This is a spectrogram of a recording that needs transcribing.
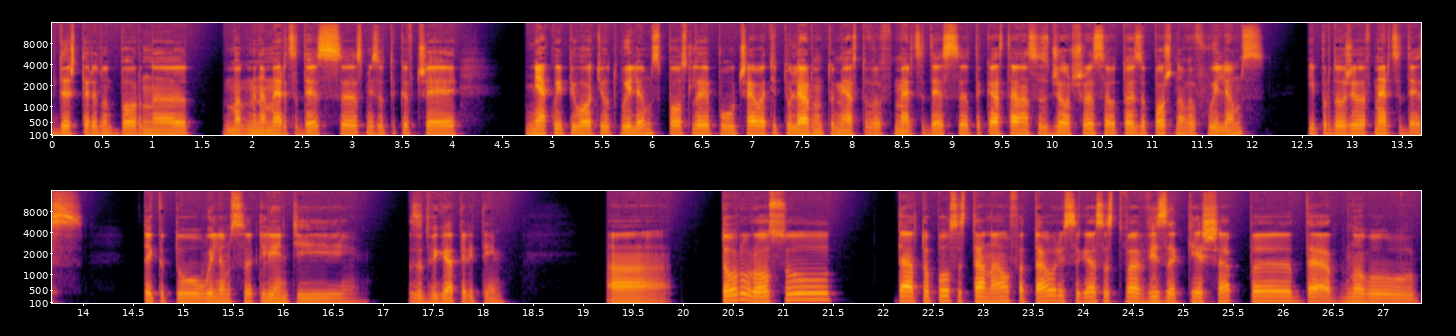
дъщерен отбор на, на Мерцедес. смисъл такъв, че някои пилоти от Уилямс после получават титулярното място в Мерцедес. Така стана с Джордж Ръсел. Той започна в Уилямс и продължи в Мерцедес, тъй като Уилямс са клиенти за двигателите им. А, Торо Росо да, то после стана Алфа Таури, сега с това Visa Cash App, а, да, много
